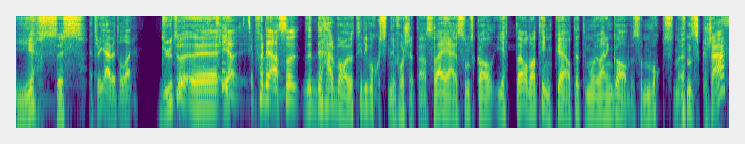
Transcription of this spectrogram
Jøsses. Jeg tror jeg vet hva det er. Du, tror eh, ja, for det, altså, det, det her var jo til de voksne i forsetet, så det er jeg som skal gjette, og da tenker jeg at dette må jo være en gave som voksne ønsker seg.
